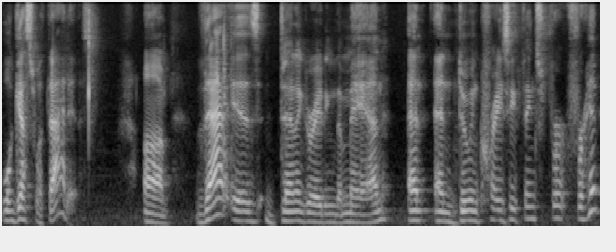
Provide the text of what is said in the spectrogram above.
Well, guess what that is? Um, that is denigrating the man and and doing crazy things for for him.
